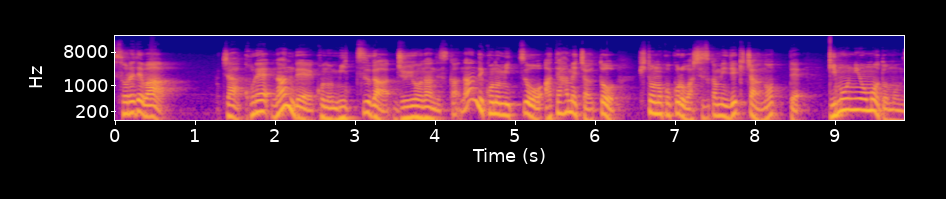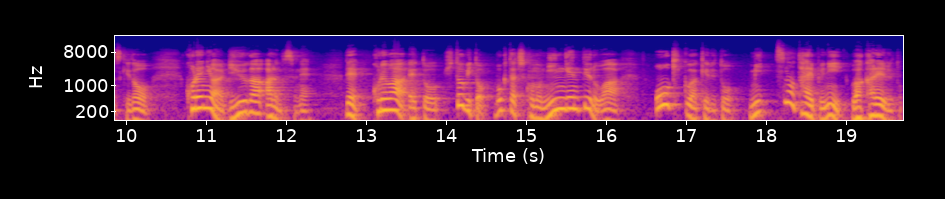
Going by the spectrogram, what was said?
それでは、じゃあこれなんでこの3つが重要なんですか？なんでこの3つを当てはめちゃうと人の心をわしづかにできちゃうの？って疑問に思うと思うんですけどこれには理由があるんですよね。でこれは、えっと、人々僕たちこの人間っていうのは大きく分けると3つのタイプに分かれると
